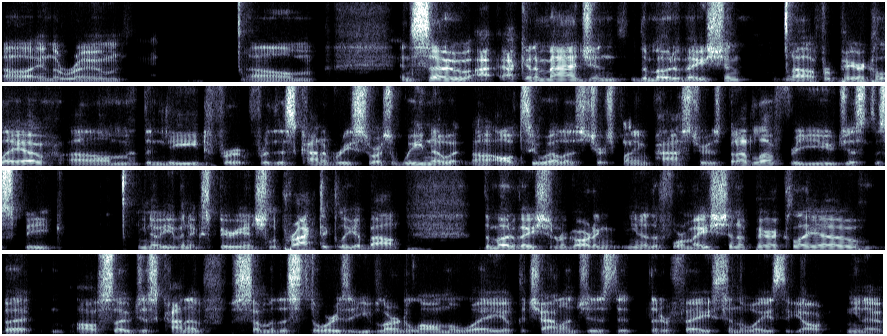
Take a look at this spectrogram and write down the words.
uh, in the room. Um, and so I, I, can imagine the motivation uh, for Parakaleo, um, the need for, for this kind of resource. We know it uh, all too well as church planting pastors, but I'd love for you just to speak, you know, even experientially, practically about the motivation regarding, you know, the formation of Parakaleo, but also just kind of some of the stories that you've learned along the way of the challenges that, that are faced and the ways that y'all, you know,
